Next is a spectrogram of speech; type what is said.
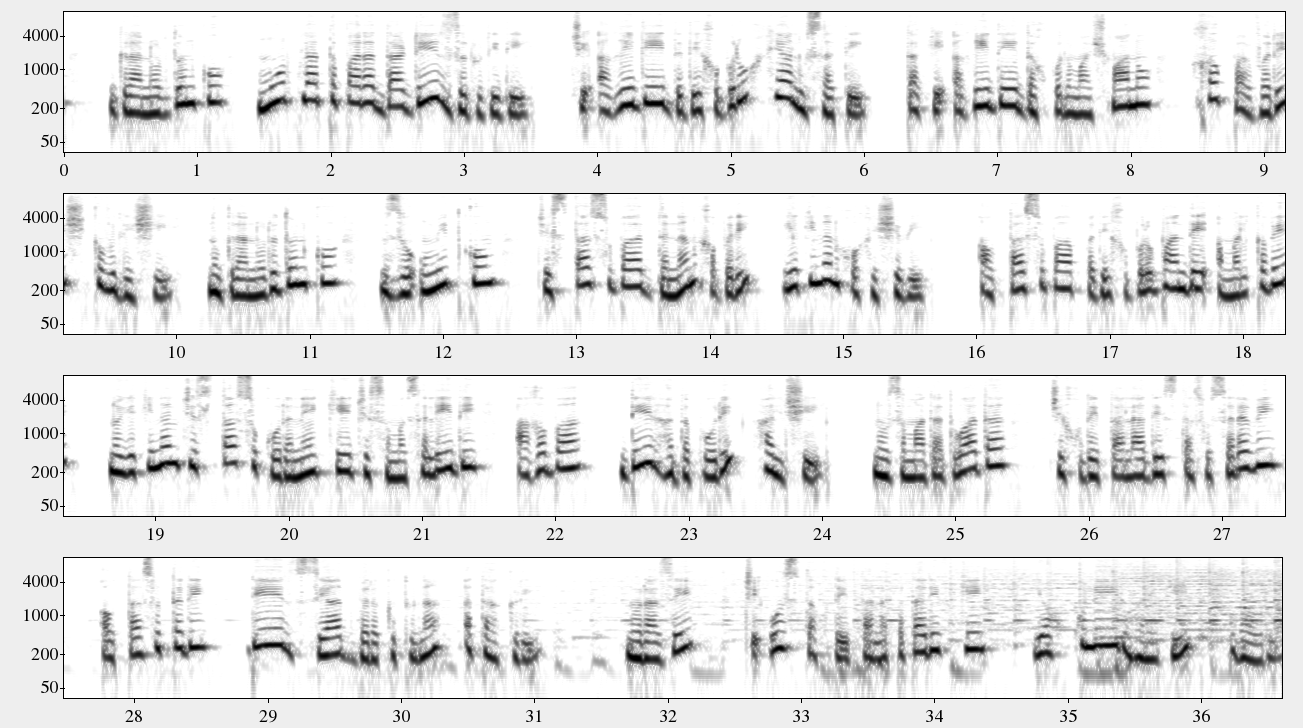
ګران اردوونکو مور پلار لپاره دا ډیر ضروری دي چې هغه دې د دې خبرو خیال وساتي ترڅو هغه دې د خپل ماشومانو ښه پرورش کولی شي نو ګران اوردونکو زه امید کوم چې تاسو به د نن خبرې یقینا خوښی شوي او تاسو به په دې خبرو باندې عمل کوئ نو یقینا چې تاسو کورنۍ کې چې سمسلې دي هغه به ډېر حد پوري حل شي نو زما د دعا ده چې خدای تعالی دې تاسو سره وي او تاسو ته دې ډېر زیات برکتونه عطا کړي نورازې چې اوس د خدای تعالی په تعریف کې یو کلی روحاني کې ووري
